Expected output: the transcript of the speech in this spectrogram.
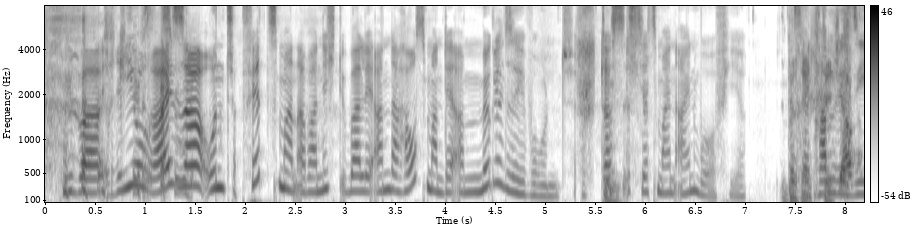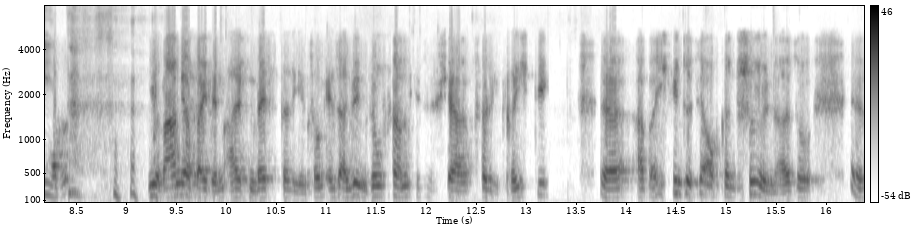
Über ich Rio Reiser und Pfitzmann, aber nicht über Leander Hausmann, der am Müggelsee wohnt. Stimmt. Das ist jetzt mein Einwurf hier. Deshalb haben wir Sie. Wir waren ja bei dem alten Westberlin. Also insofern ist es ja völlig richtig. Äh, aber ich finde es ja auch ganz schön. Also äh,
